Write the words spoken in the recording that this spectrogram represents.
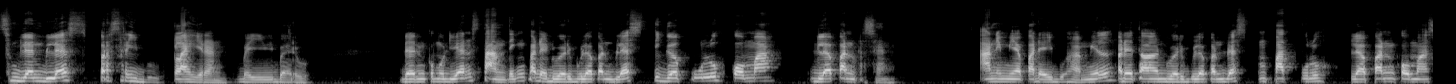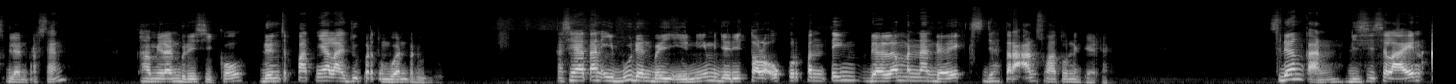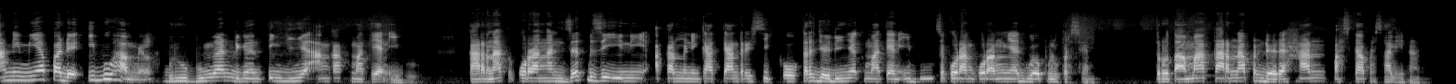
19 per 1000 kelahiran bayi baru. Dan kemudian stunting pada 2018 30,8 persen. Anemia pada ibu hamil pada tahun 2018 48,9 persen. Kehamilan berisiko dan cepatnya laju pertumbuhan penduduk. Kesehatan ibu dan bayi ini menjadi tolok ukur penting dalam menandai kesejahteraan suatu negara. Sedangkan di sisi lain anemia pada ibu hamil berhubungan dengan tingginya angka kematian ibu. Karena kekurangan zat besi ini akan meningkatkan risiko terjadinya kematian ibu sekurang-kurangnya 20%. Terutama karena pendarahan pasca persalinan.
